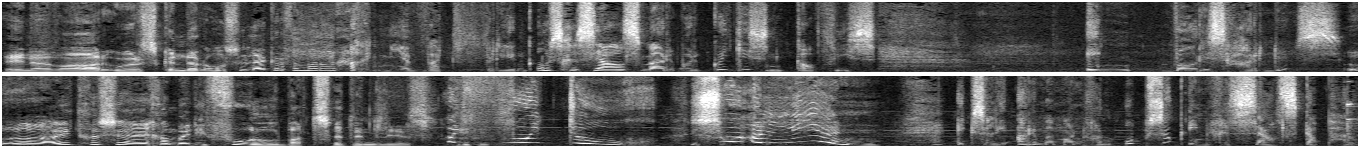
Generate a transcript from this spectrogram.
En uh, waaroor skinder ons so lekker vanmiddag? Ag nee, wat vreek. Ons gesels maar oor koetjies en kaffies. En waar is Hardus? Uh, hy het gesê hy gaan by die voelbad sit en lees. Fooi tog. So alleen. Ek sal die arme man gaan opsoek en geselskap hou.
